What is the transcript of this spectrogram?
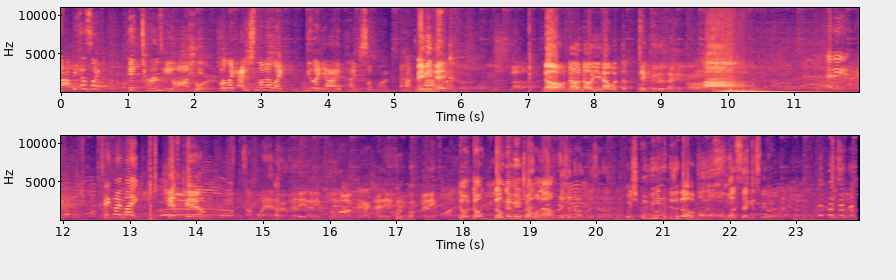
Not because like it turns me on. Sure. But like I just want to like be like, yeah, I pegged someone. I Maybe Nick. them. No, no, no, you're not with the. Nick Dudepegan. Ah. Eddie, take my mic. Kiss cam. I'm playing. Eddie, Eddie, blew up. Eddie, Eddie. Don't don't don't get me in trouble now. Raise it up, raise it up. What you mean raise it up? Oh, oh, one second, sweetheart. Raise it up.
